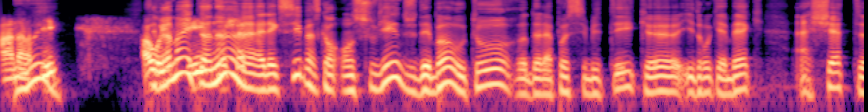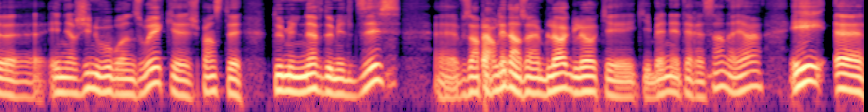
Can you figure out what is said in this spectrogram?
en ah entier. Ah c'est vraiment étonnant, Alexis, parce qu'on se souvient du débat autour de la possibilité que Hydro-Québec achète euh, Énergie Nouveau-Brunswick. Je pense que c'était 2009-2010. Euh, vous en parlez dans un blog là, qui, est, bien intéressant d'ailleurs. Et euh,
